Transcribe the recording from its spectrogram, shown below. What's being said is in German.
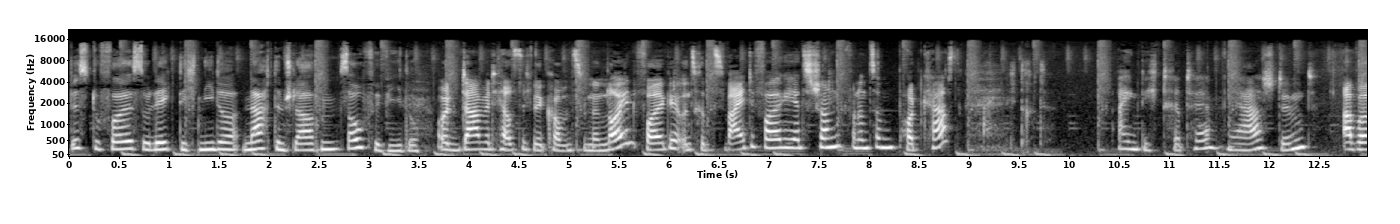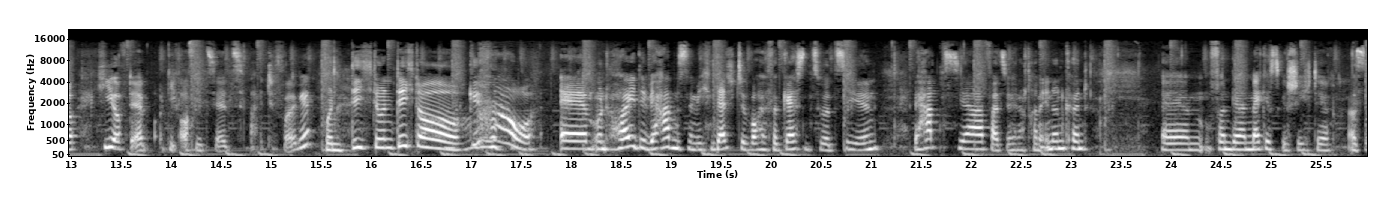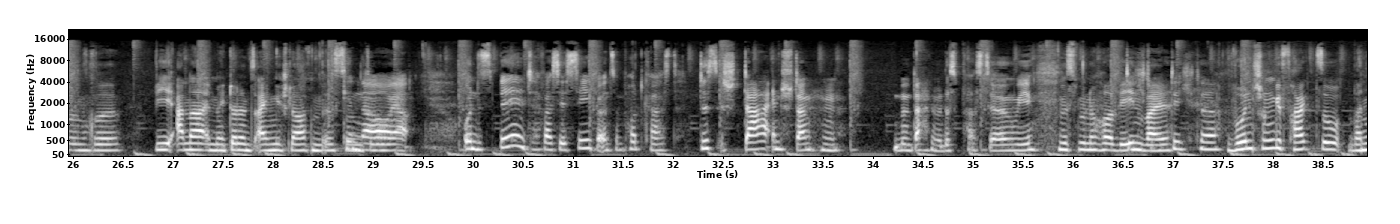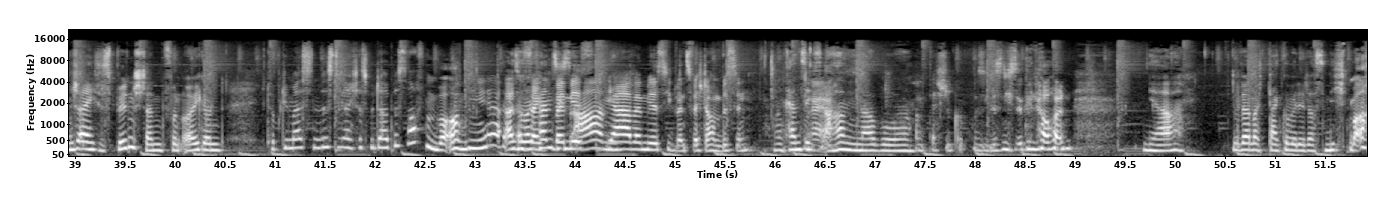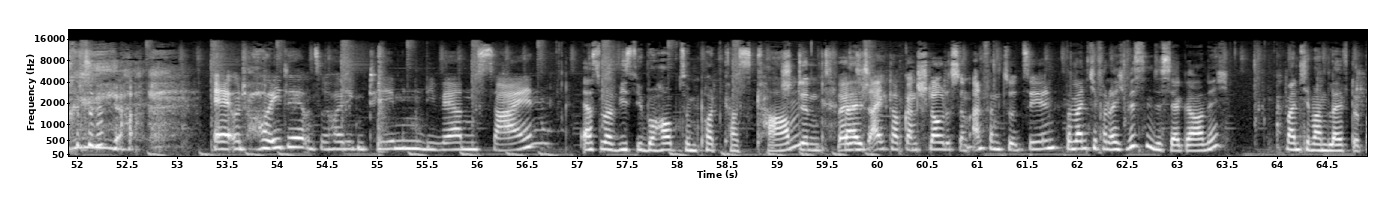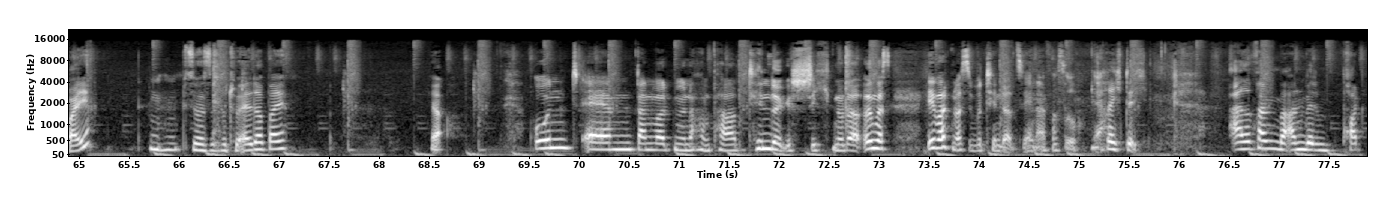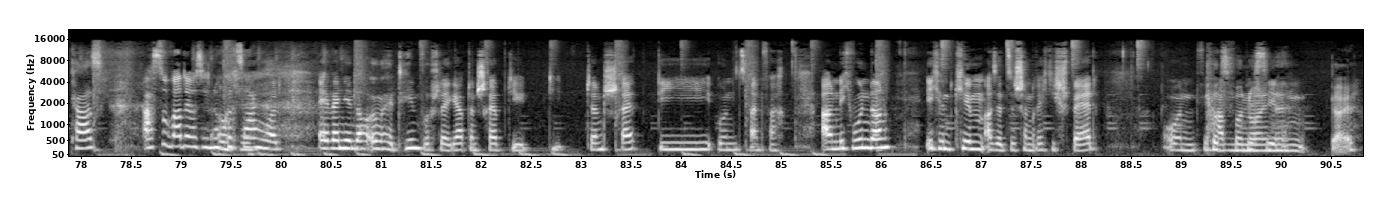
bist du voll, so leg dich nieder, nach dem Schlafen saufe wieder. Und damit herzlich willkommen zu einer neuen Folge, unsere zweite Folge jetzt schon von unserem Podcast. Die dritte. Eigentlich dritte, ja, stimmt. Aber hier auf der App die offiziell zweite Folge. Von Dichter und Dichter. Genau. ähm, und heute, wir haben es nämlich letzte Woche vergessen zu erzählen. Wir hatten es ja, falls ihr euch noch daran erinnern könnt, ähm, von der Mackes-Geschichte. Also unsere, wie Anna im McDonalds eingeschlafen ist. Genau, so. ja. Und das Bild, was ihr seht bei uns im Podcast, das ist da entstanden. Und dann dachten wir, das passt ja irgendwie. Müssen wir noch erwähnen, Dichter, weil Dichter. wir wurden schon gefragt, so, wann ist eigentlich das Bild entstanden von euch? Und ich glaube, die meisten wissen gar nicht, dass wir da besoffen waren. Ja, also man bei, kann mir, ahnen. ja, bei mir sieht man es vielleicht auch ein bisschen. Man kann sich's Naja. ahnen, aber Am besten guckt man sich das nicht so genau an. ja. Wir wären euch dankbar, wenn ihr das nicht macht. Ja. Äh, und heute, unsere heutigen Themen, die werden sein. Erstmal, wie es überhaupt zum Podcast kam. Stimmt, weil, Weil- das ist eigentlich, glaube ich, ganz schlau, das am Anfang zu erzählen. Weil manche von euch wissen das ja gar nicht. Manche waren live dabei, Mhm. beziehungsweise virtuell dabei. Ja. Und ähm, dann wollten wir noch ein paar Tinder-Geschichten oder irgendwas. Wir wollten was über Tinder erzählen, einfach so. Ja. Richtig. Also fangen wir mal an mit dem Podcast. Ach so, warte, was ich noch kurz Okay. sagen wollte. Ey, wenn ihr noch irgendwelche Themenvorschläge habt, dann schreibt die, die, dann schreibt die uns einfach. Aber nicht wundern, ich und Kim, also jetzt ist schon richtig spät. Und wir Kurz haben ein bisschen. Geil.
